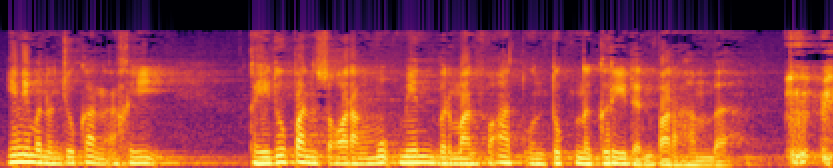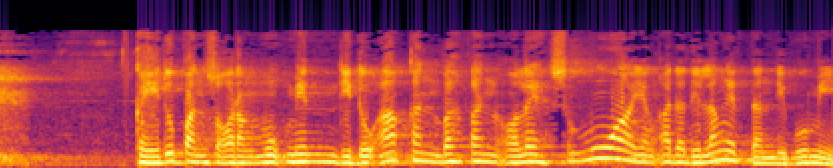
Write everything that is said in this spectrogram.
Ini menunjukkan akhi kehidupan seorang mukmin bermanfaat untuk negeri dan para hamba. kehidupan seorang mukmin didoakan bahkan oleh semua yang ada di langit dan di bumi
